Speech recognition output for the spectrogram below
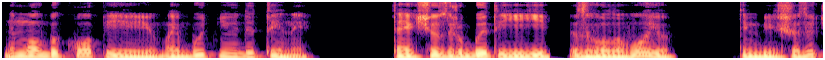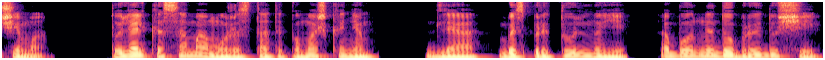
немов би копією майбутньої дитини, та якщо зробити її з головою, тим більше з очима, то лялька сама може стати помешканням для безпритульної або недоброї душі,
